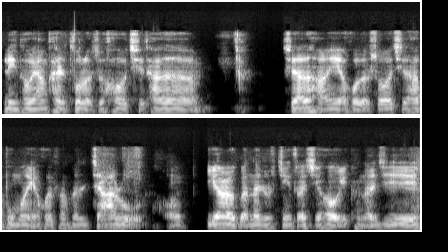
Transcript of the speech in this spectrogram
领头羊开始做了之后，其他的其他的行业或者说其他部门也会纷纷的加入。嗯第二个那就是紧随其后，与肯德基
